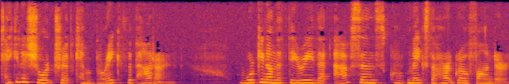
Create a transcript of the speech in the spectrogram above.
taking a short trip can break the pattern. Working on the theory that absence makes the heart grow fonder,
